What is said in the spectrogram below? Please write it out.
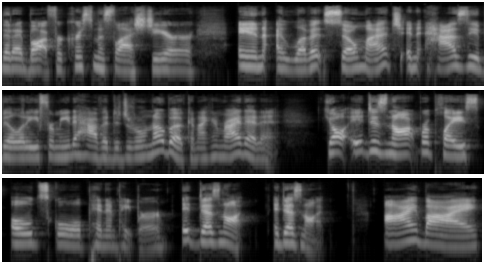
that I bought for Christmas last year. And I love it so much. And it has the ability for me to have a digital notebook and I can write in it. Y'all, it does not replace old school pen and paper. It does not. It does not. I buy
